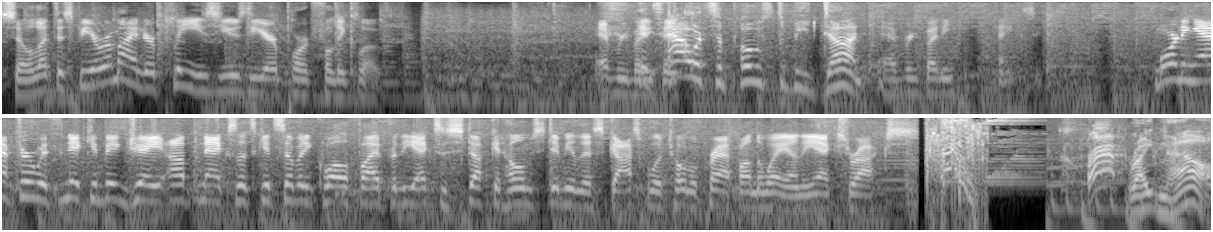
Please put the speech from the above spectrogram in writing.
So let this be a reminder please use the airport fully clothed. Everybody It's how it's supposed to be done. Everybody thanks you. Morning after with Nick and Big J up next. Let's get somebody qualified for the X's Stuck at Home Stimulus Gospel of Total Crap on the way on the X Rocks. Crap! Right now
